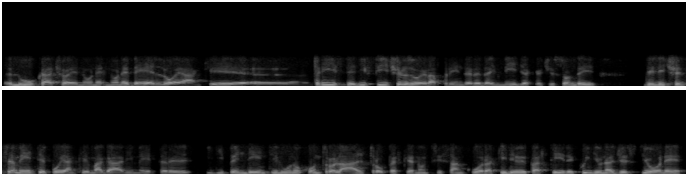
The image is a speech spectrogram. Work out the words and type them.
Luca, cioè non, è, non è bello, è anche eh, triste e difficile dover apprendere dai media che ci sono dei dei licenziamenti e poi anche magari mettere i dipendenti l'uno contro l'altro perché non si sa ancora chi deve partire. Quindi una gestione,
